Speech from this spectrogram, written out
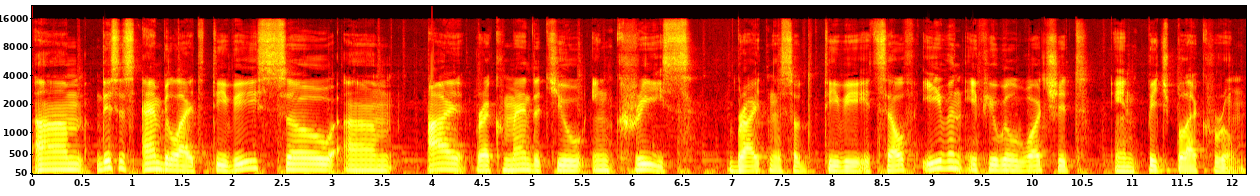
Um, this is Ambilight TV, so um, I recommend that you increase brightness of the TV itself even if you will watch it in pitch black room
